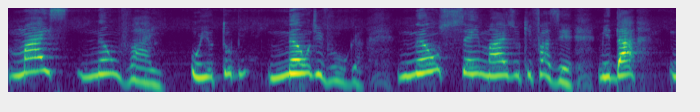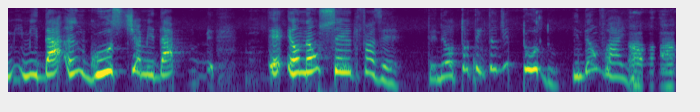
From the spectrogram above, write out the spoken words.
Mas não vai. O YouTube não divulga. Não sei mais o que fazer. Me dá, me dá angústia, me dá. Eu não sei o que fazer. Entendeu? Eu tô tentando de tudo e não vai. A, a,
